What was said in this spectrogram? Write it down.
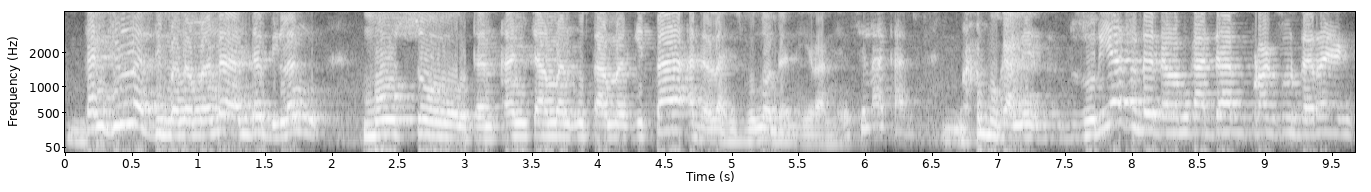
Kan jelas di mana-mana Anda bilang musuh dan ancaman utama kita adalah Hizbullah dan Iran. Ya silakan. Bukan itu. Suriah sudah dalam keadaan perang saudara yang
